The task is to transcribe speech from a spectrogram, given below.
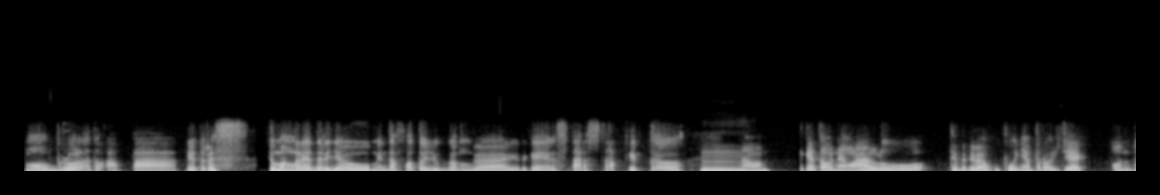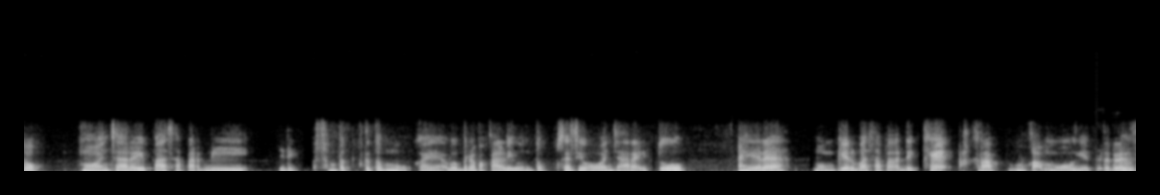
ngobrol atau apa. Ya terus cuma ngeliat dari jauh, minta foto juga enggak gitu kayak yang starstruck gitu. Hmm. Nah, tiga tahun yang lalu tiba-tiba aku punya project untuk mewawancarai Pak Sapardi. Jadi sempet ketemu kayak beberapa kali untuk sesi wawancara itu. Akhirnya mungkin Pak Sapardi kayak akrab mukamu gitu. Terus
